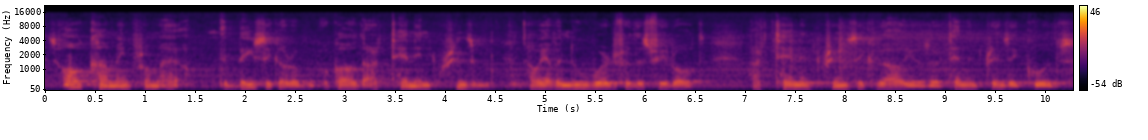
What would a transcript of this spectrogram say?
It's all coming from a, the basic, or we call it our ten intrinsic, now we have a new word for this, Sfirot, our ten intrinsic values or ten intrinsic goods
